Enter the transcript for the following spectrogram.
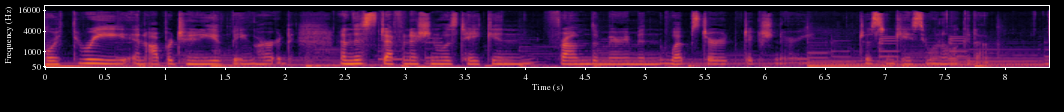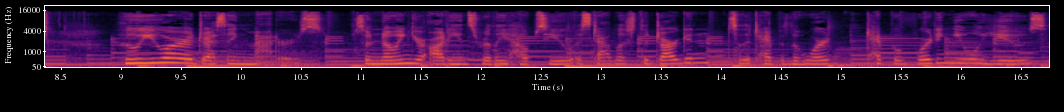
Or three, an opportunity of being heard. And this definition was taken from the Merriam Webster Dictionary, just in case you want to look it up. Who you are addressing matters. So knowing your audience really helps you establish the jargon, so the type of the word type of wording you will use,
